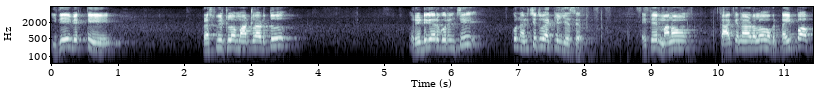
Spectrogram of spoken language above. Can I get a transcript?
ఇదే వ్యక్తి ప్రెస్ మీట్లో మాట్లాడుతూ రెడ్డి గారి గురించి కొన్ని అనుచిత వ్యాఖ్యలు చేశారు. అయితే మనం కాకినాడలో ఒక టైప్ ఆఫ్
